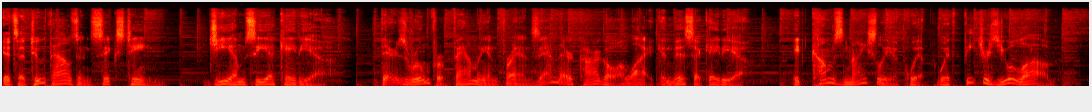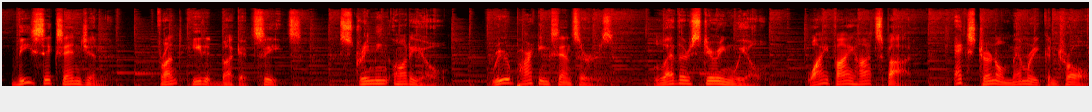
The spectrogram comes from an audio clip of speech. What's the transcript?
It's a 2016 GMC Acadia. There's room for family and friends and their cargo alike in this Acadia. It comes nicely equipped with features you love. V6 engine, front heated bucket seats, streaming audio, rear parking sensors, leather steering wheel, Wi-Fi hotspot, external memory control,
